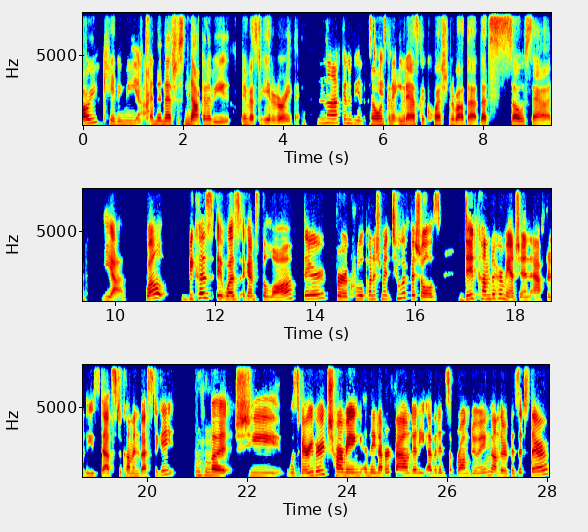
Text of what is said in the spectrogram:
Are you kidding me? Yeah. And then that's just not going to be investigated or anything. not going to be No one's going to even ask a question about that. That's so sad. Yeah. Well, because it was against the law there for a cruel punishment, two officials did come to her mansion after these deaths to come investigate, hmm but she was very, very charming and they never found any evidence of wrongdoing on their visits there.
